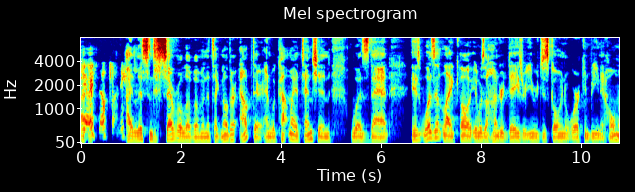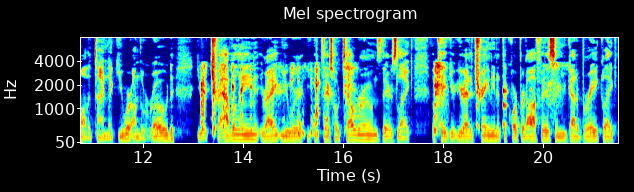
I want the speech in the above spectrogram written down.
You're I, so funny. I listened to several of them, and it's like no, they're out there. And what caught my attention was that it wasn't like oh it was a hundred days where you were just going to work and being at home all the time like you were on the road you were traveling right you were yeah. there's hotel rooms there's like okay you're, you're at a training at the corporate office and you got a break like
